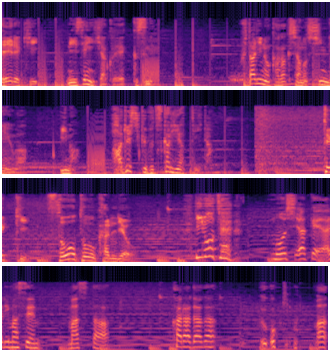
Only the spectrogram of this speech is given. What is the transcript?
西暦 2100X 年。二人の科学者の信念は、今、激しくぶつかり合っていた。鉄器、相当完了。イボーチェ申し訳ありません、マスター。体が動きま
